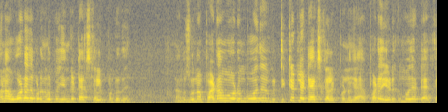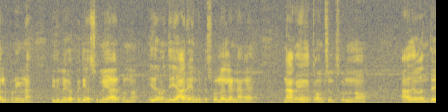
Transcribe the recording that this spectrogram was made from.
ஆனால் ஓடாத படங்களை போய் எங்கே டேக்ஸ் கலெக்ட் பண்ணுறது நாங்கள் சொன்னோம் படம் ஓடும்போது டிக்கெட்டில் டேக்ஸ் கலெக்ட் பண்ணுங்கள் படம் எடுக்கும்போதே டேக்ஸ் கலெக்ட் பண்ணிங்கன்னா இது மிகப்பெரிய சுமையாக இருக்கணும். இதை வந்து யாரும் எங்கிட்ட சொல்லலைன்னாங்க நாங்கள் எங்கள் கவுன்சில் சொல்லணும். அதை வந்து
